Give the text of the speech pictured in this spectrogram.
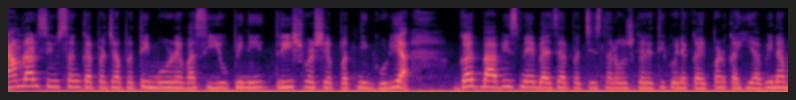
રામલાલ શિવશંકર પ્રજાપતિ મૂળ રહેવાસી યુપીની ત્રીસ વર્ષીય પત્ની ગુડિયા ગત બાવીસ મે બે હજાર પચીસના રોજ ઘરેથી કોઈને કંઈ પણ કહ્યા વિના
